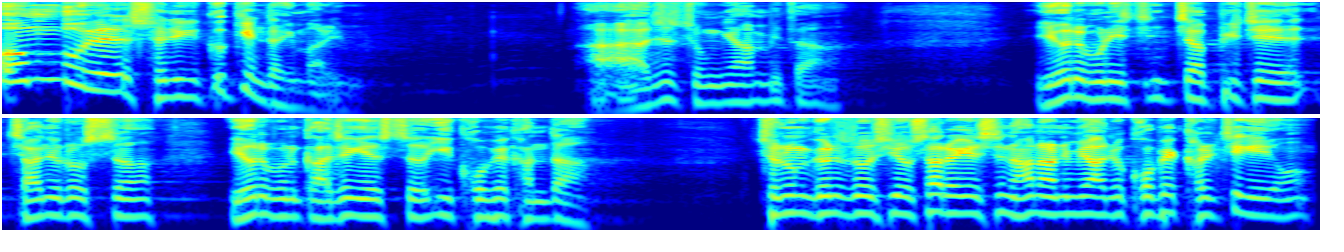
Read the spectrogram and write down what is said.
음부의 세력이 꺾인다 이 말입니다. 아주 중요합니다. 여러분이 진짜 빛의 자녀로서 여러분 가정에서 이 고백한다. 저는 그래도시여 살아계신 하나님이 아주 고백할 적에요.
